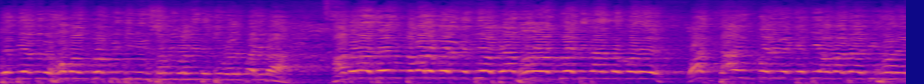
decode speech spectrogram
তেতিয়া তুমি সমগ্ৰ পৃথিৱীৰ ছবিখনি দেখিবলৈ পাৰিবা। সাধনা যেন তোমালোকৰ কেতিয়াও বেয়া ফলৰ অগ্ৰাধিকাৰ নকৰে, অধ্যয়ন কৰিলে কেতিয়াও নাযায় বিফলে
